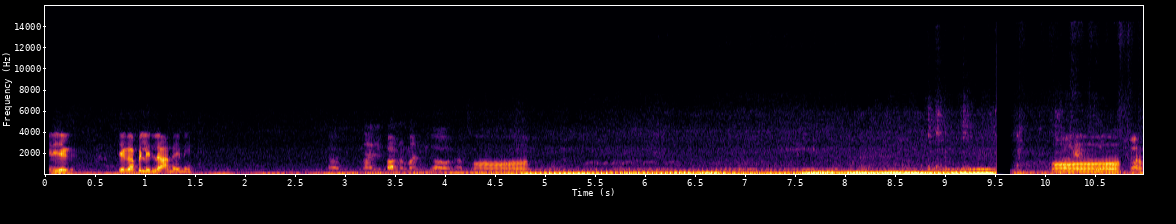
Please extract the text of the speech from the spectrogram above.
เดี๋ยวเดี๋ก็ไปเล่นร้านได้นี่ ครับนายจะปั๊มน้ำมันที่เราครับ อ๋อ อ๋อช่วง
